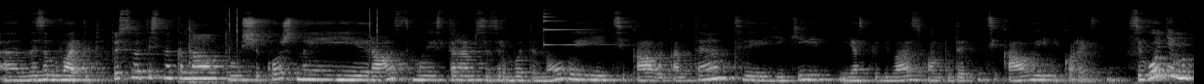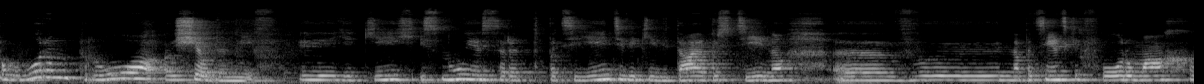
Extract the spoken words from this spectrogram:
Е, Не забувайте підписуватись на канал, тому що кожний раз ми стараємося зробити новий цікавий контент, який, я сподіваюся, вам буде цікавий і корисний. Сьогодні ми поговоримо про ще один міф. Е, Який існує серед пацієнтів, які вітає постійно е, в, на пацієнтських форумах, е,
